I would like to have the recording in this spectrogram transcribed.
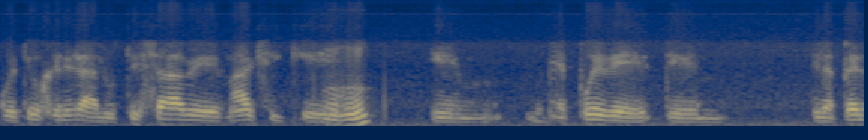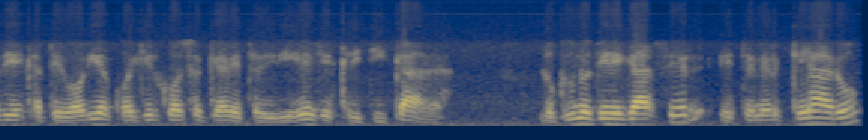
cuestión general. Usted sabe, Maxi, que em, después de, la pérdida de categoría, cualquier cosa que haga esta dirigencia es criticada. Lo que uno tiene que hacer es tener claro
